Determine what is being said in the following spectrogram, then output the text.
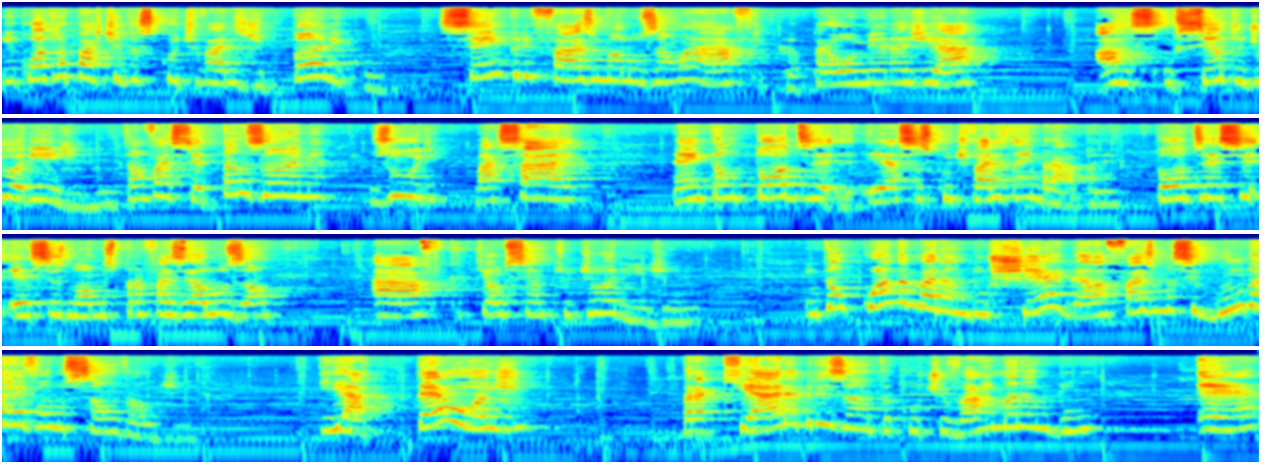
Em contrapartida, os cultivares de pânico sempre fazem uma alusão à África para homenagear as, o centro de origem. Então vai ser Tanzânia, Zuri, Maasai, né? Então, todos essas cultivares da Embrapa, né? todos esses, nomes para fazer alusão à África, que é o centro de origem. Então, quando a Marandu chega, ela faz uma segunda revolução, Valdir. E até hoje, Braquiária brisanta cultivar Marandu é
